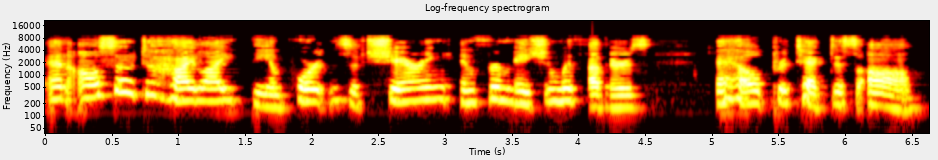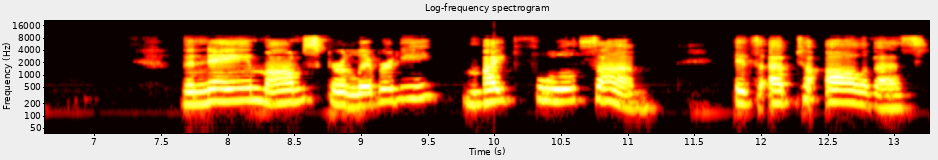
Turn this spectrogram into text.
and also to highlight the importance of sharing information with others to help protect us all. The name Moms for Liberty might fool some. It's up to all of us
